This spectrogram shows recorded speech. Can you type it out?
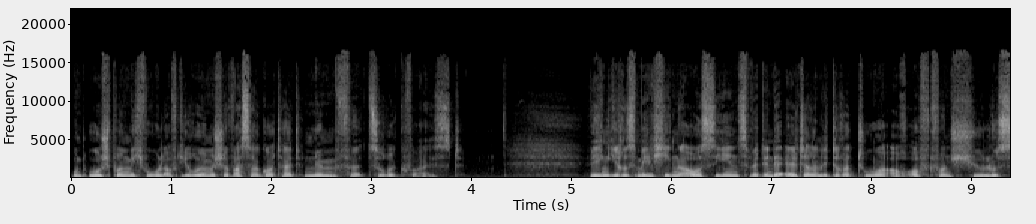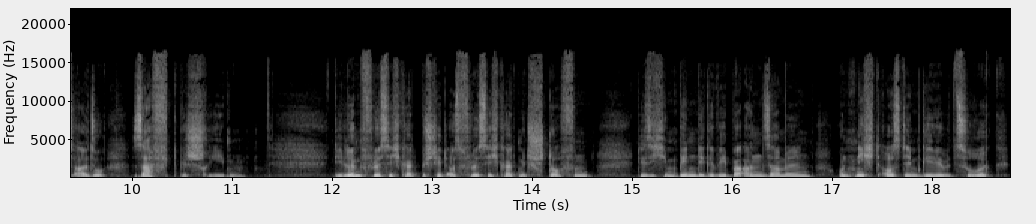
und ursprünglich wohl auf die römische Wassergottheit Nymphe zurückweist. Wegen ihres milchigen Aussehens wird in der älteren Literatur auch oft von Chylus, also Saft, geschrieben. Die Lymphflüssigkeit besteht aus Flüssigkeit mit Stoffen, die sich im Bindegewebe ansammeln und nicht aus dem Gewebe zurück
